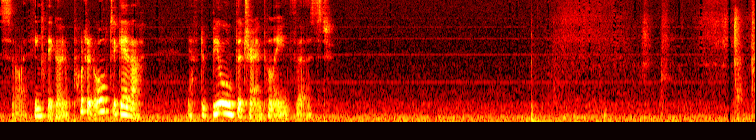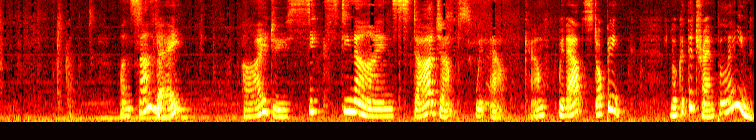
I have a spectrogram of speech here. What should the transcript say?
so I think they're going to put it all together. You have to build the trampoline first. On Sunday, I do 69 star jumps without count without stopping. Look at the trampoline.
